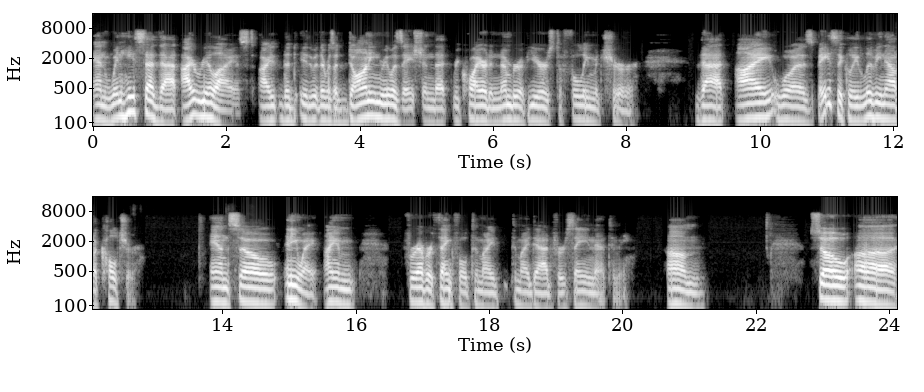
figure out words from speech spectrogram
And when he said that, I realized I that it, there was a dawning realization that required a number of years to fully mature. That I was basically living out a culture. And so, anyway, I am forever thankful to my to my dad for saying that to me. Um, so uh,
